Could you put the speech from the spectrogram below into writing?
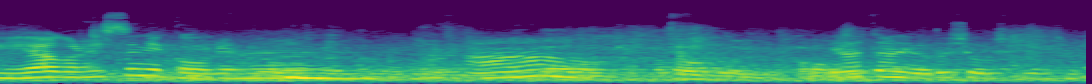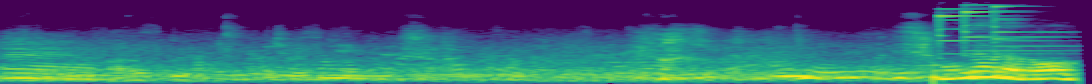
예약을 했으니까 우리는. 아, 예약전에 8시 50분. 음. 무면으로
